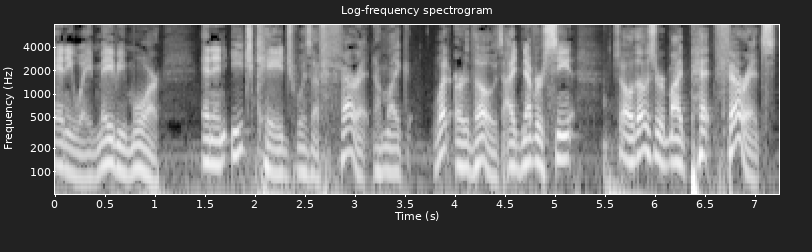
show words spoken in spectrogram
anyway, maybe more. And in each cage was a ferret. I'm like, what are those? I'd never seen. So those are my pet ferrets.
